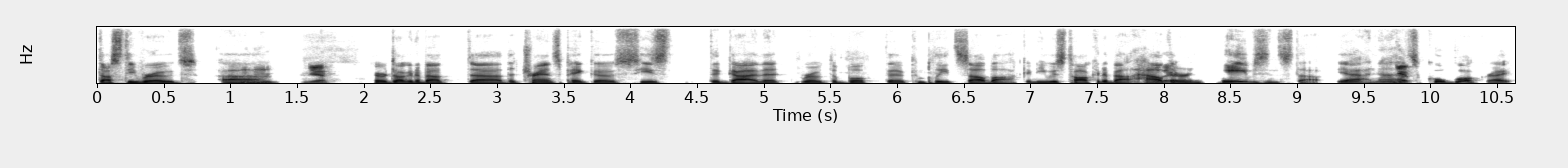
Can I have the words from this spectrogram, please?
Dusty Rhodes. Uh, Mhm. Yeah. they were talking about uh, the Trans Pecos. He's the guy that wrote the book, The Complete Suboc, and he was talking about how they're in caves and stuff. Yeah, no, that's a cool book, right?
